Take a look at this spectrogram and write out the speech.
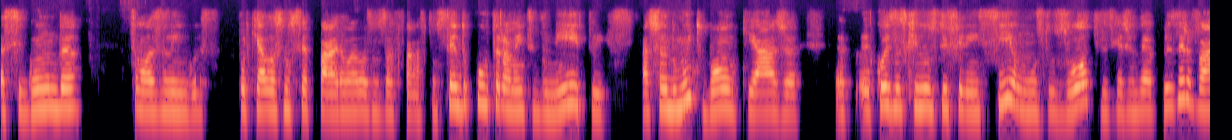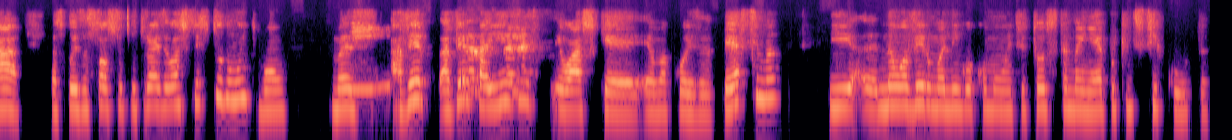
a segunda são as línguas, porque elas nos separam, elas nos afastam. Sendo culturalmente bonito e achando muito bom que haja é, coisas que nos diferenciam uns dos outros, que a gente deve preservar, as coisas socioculturais, eu acho isso tudo muito bom. Mas haver, haver países, eu acho que é, é uma coisa péssima, e eh, não haver uma língua comum entre todos também é porque dificulta.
